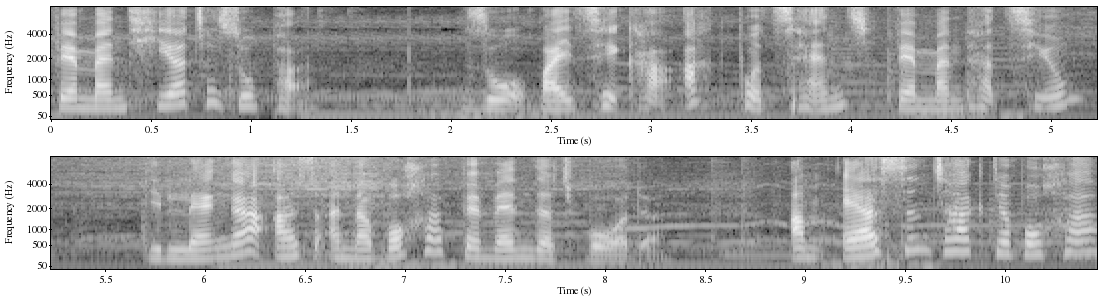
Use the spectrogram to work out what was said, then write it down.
fermentierte Suppe, so bei ca. 8% Fermentation, die länger als eine Woche verwendet wurde. Am ersten Tag der Woche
